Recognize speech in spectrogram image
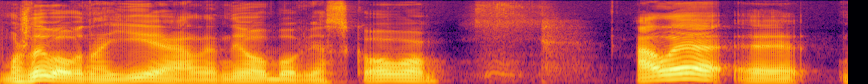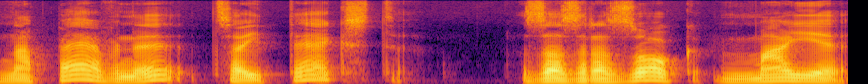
Можливо, вона є, але не обов'язково. Але, напевне, цей текст за зразок має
